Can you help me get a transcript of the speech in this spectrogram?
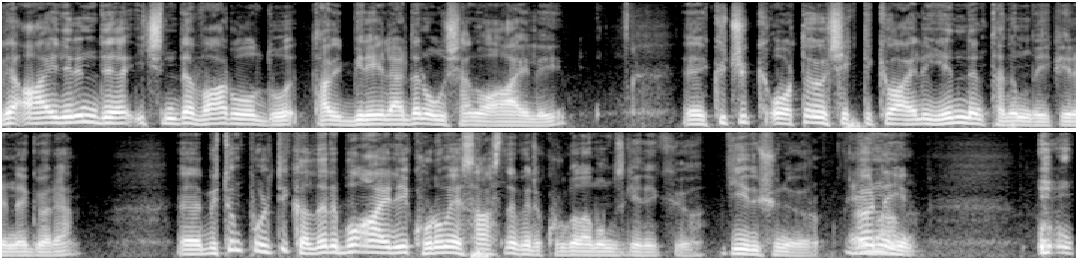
ve ailenin de içinde var olduğu tabi bireylerden oluşan o aileyi e, küçük orta ölçekteki o aileyi yeniden tanımlayıp yerine göre bütün politikaları bu aileyi koruma esasına göre kurgulamamız gerekiyor diye düşünüyorum. Eyvallah. Örneğin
